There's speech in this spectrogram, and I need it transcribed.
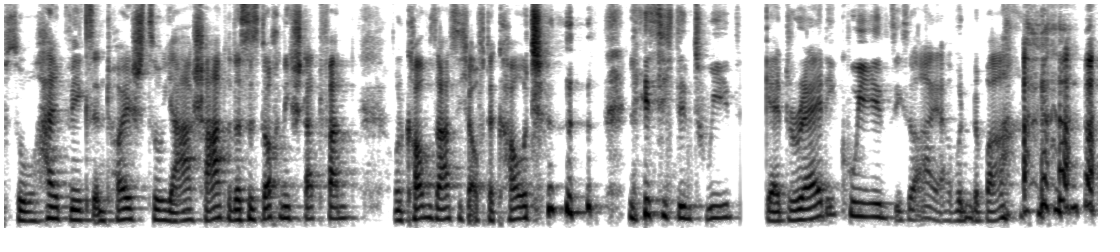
so halbwegs enttäuscht, so ja, schade, dass es doch nicht stattfand. Und kaum saß ich auf der Couch, lese ich den Tweet, Get ready, Queens. Ich so, ah ja, wunderbar.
